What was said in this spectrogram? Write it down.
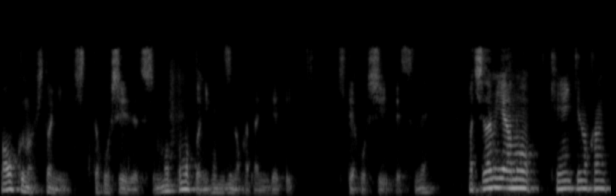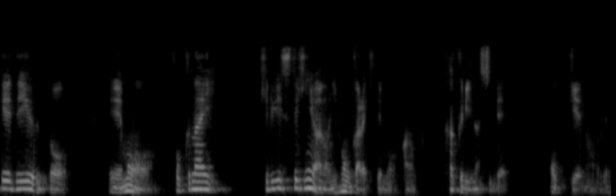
まあ、多くの人に知ってほしいですし、もっともっと日本人の方に出てきてほしいですね。まあ、ちなみにあの、検疫の関係で言うと、えーもう国内、キルギス的にはあの日本から来てもあの隔離なしで OK なので、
